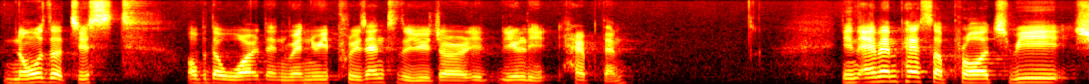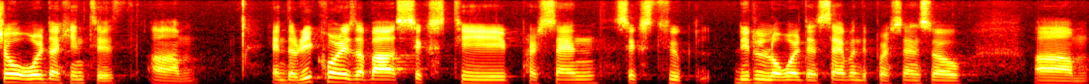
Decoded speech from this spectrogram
knows the gist of the word and when we present to the user, it really helps them. In MMPass approach, we show all the hints um, and the recall is about 60%, 60 little lower than 70%. So um,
